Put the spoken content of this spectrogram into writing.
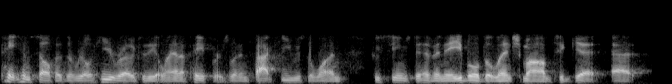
paint himself as a real hero to the Atlanta papers when in fact he was the one who seems to have enabled the lynch mob to get at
